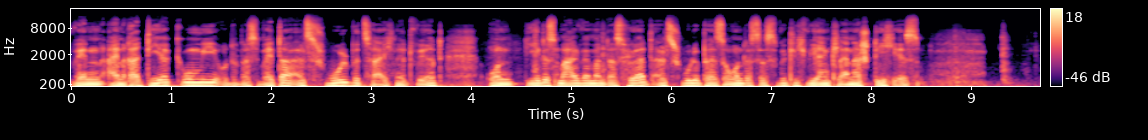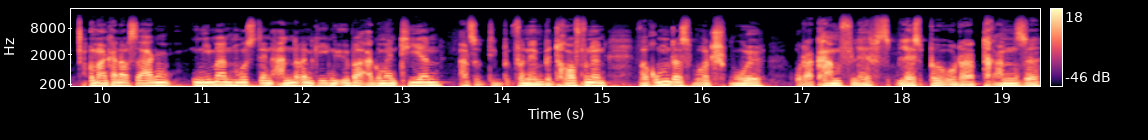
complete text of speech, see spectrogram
wenn ein Radiergummi oder das Wetter als schwul bezeichnet wird. Und jedes Mal, wenn man das hört als schwule Person, dass das wirklich wie ein kleiner Stich ist. Und man kann auch sagen, niemand muss den anderen gegenüber argumentieren, also die, von den Betroffenen, warum das Wort schwul oder Kampflesbe oder Transe,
